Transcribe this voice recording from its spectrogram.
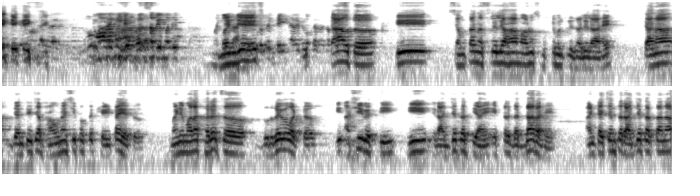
एक एक एक एक सभेमध्ये म्हणजेच काय होतं की क्षमता नसलेला हा माणूस मुख्यमंत्री झालेला आहे त्यांना जनतेच्या भावनाशी फक्त खेळता येतं म्हणजे मला खरंच दुर्दैव वाटतं की अशी व्यक्ती ही राज्यकर्ती आहे एकतर गद्दार आहे आणि त्याच्यानंतर राज्य करताना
